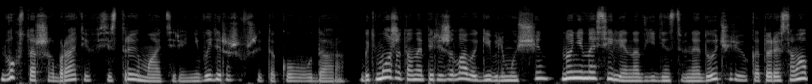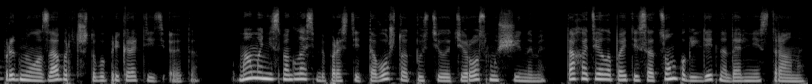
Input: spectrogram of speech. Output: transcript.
двух старших братьев, сестры и матери, не выдержавшей такого удара. Быть может, она пережила бы гибель мужчин, но не насилие над единственной дочерью, которая сама прыгнула за борт, чтобы прекратить это. Мама не смогла себе простить того, что отпустила Тиро с мужчинами. Та хотела пойти с отцом поглядеть на дальние страны.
